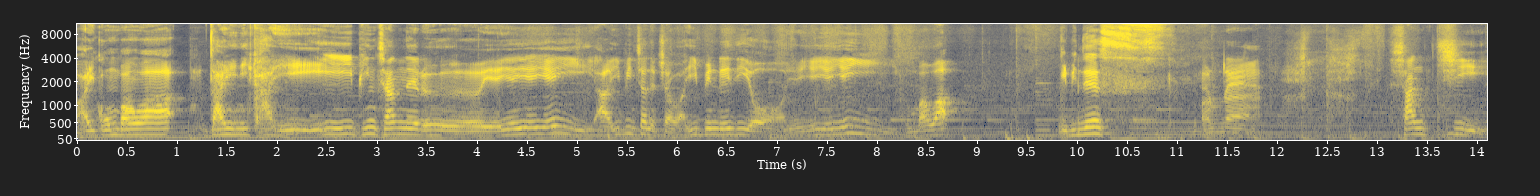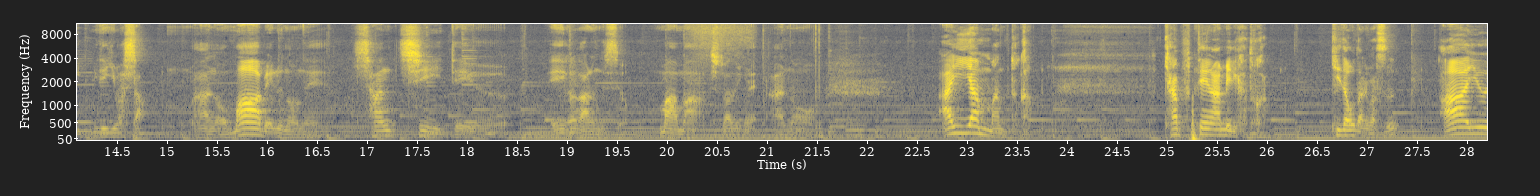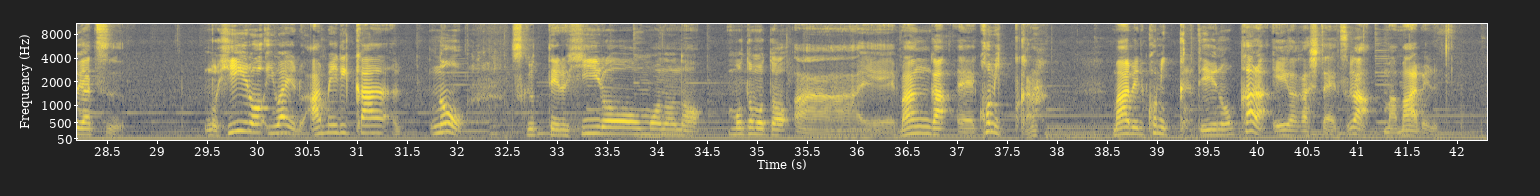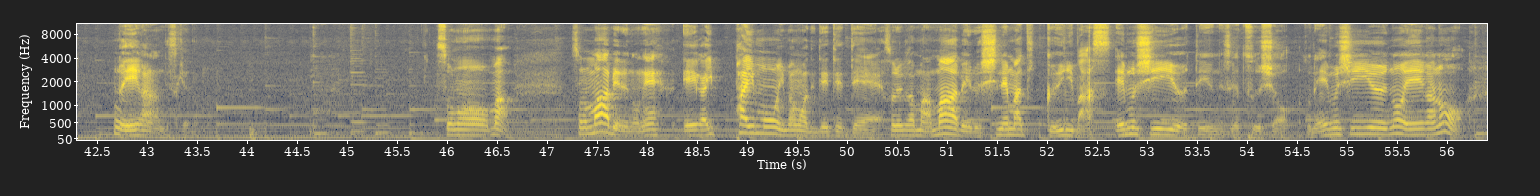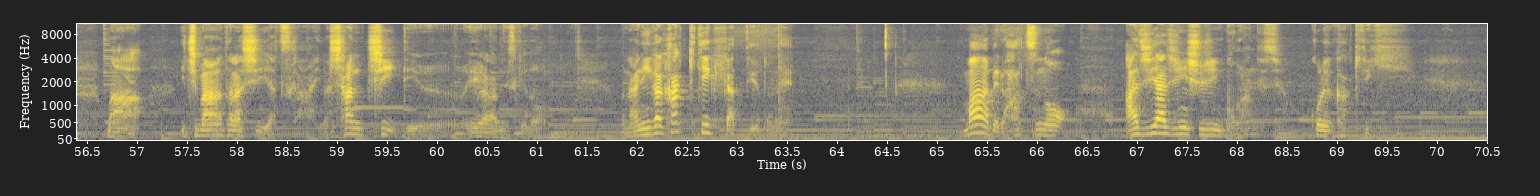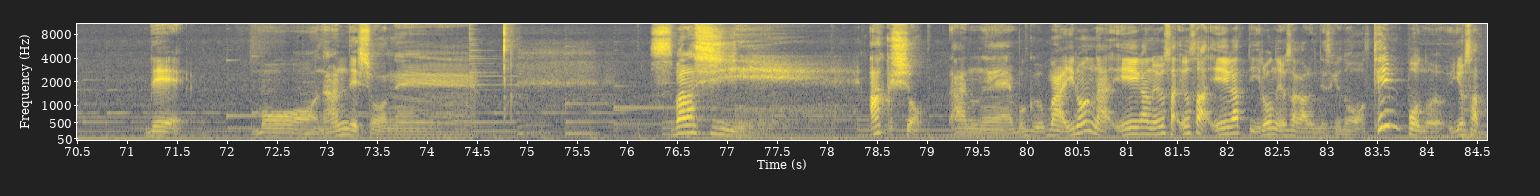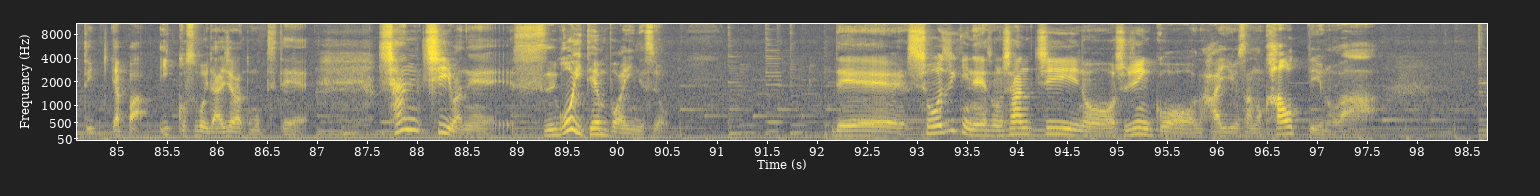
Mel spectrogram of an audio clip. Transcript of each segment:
はい、こんばんは。第2回、イーピンチャンネル。イェイイェイイェイ。あ、イーピンチャンネルちゃうわ。イーピンレディオ。イェイイェイイェイイェイ。こんばんは。イーピンです。あのね、シャンチー見てきました。あの、マーベルのね、シャンチーっていう映画があるんですよ。まあまあ、ちょっと待ってくれ。あの、アイアンマンとか、キャプテンアメリカとか、聞いたことあります？ああいうやつのヒーローいわゆるアメリカの作ってるヒーローもののもともと漫画、えーコミックかな。マーベルコミックっていうのから映画化したやつが、まあ、マーベルの映画なんですけどそのまあそのマーベルのね映画いっぱいもう今まで出ててそれがまあマーベル・シネマティック・ユニバース MCU っていうんですが通称。この MCU の映画のまあ一番新しいやつがシャンチーっていう映画なんですけど何が画期的かっていうとねマーベル初のアジア人主人公なんですよ。これが画期的。でもう何でしょうね。素晴らしいアクション。あのね僕まあいろんな映画の良さ良さ映画っていろんな良さがあるんですけどテンポの良さってやっぱ一個すごい大事だなと思っててシャンチーはねすごいテンポがいいんですよ。で正直ねそのシャンチーの主人公の俳優さんの顔っていうのは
